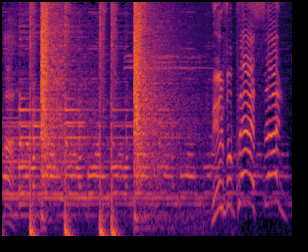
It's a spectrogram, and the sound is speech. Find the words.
Uh. Beautiful pass, son.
